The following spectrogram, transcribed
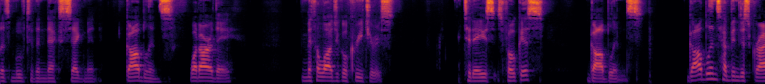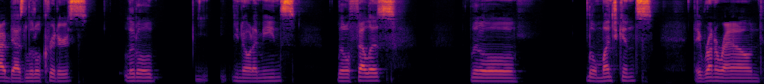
let's move to the next segment. Goblins. What are they? Mythological creatures. Today's focus goblins. Goblins have been described as little critters, little, you know what I means? Little fellas, little, little munchkins. They run around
